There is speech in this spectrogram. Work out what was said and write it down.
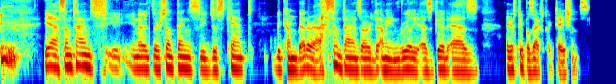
yeah sometimes you know there's some things you just can't become better at sometimes or i mean really as good as i guess people's expectations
